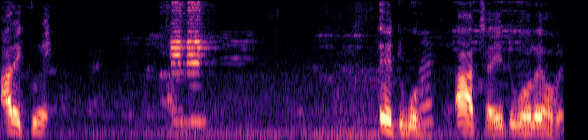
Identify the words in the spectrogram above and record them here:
আর একটু নে এটুকু। আচ্ছা এটুকু হলেই হবে।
